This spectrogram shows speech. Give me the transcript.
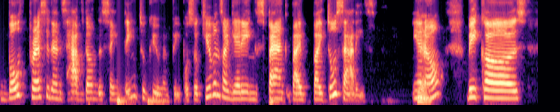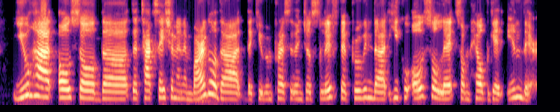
both presidents have done the same thing to Cuban people. So Cubans are getting spanked by by two Saudis, you yeah. know, because you had also the the taxation and embargo that the Cuban president just lifted, proving that he could also let some help get in there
